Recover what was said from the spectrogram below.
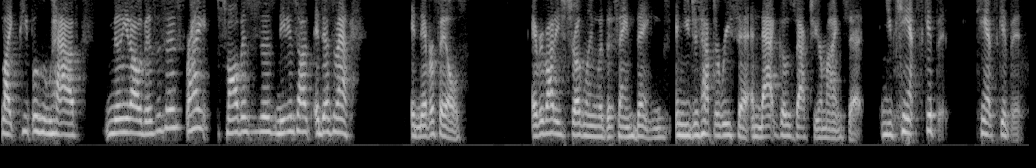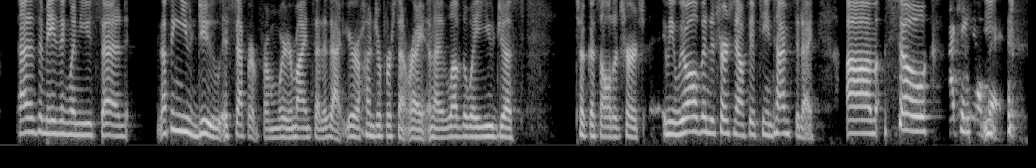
like people who have million dollar businesses, right? Small businesses, medium size, it doesn't matter. It never fails. Everybody's struggling with the same things and you just have to reset. And that goes back to your mindset. You can't skip it. Can't skip it. That is amazing when you said nothing you do is separate from where your mindset is at. You're 100% right. And I love the way you just took us all to church. I mean, we've all been to church now 15 times today. Um, so I can't help you, it.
